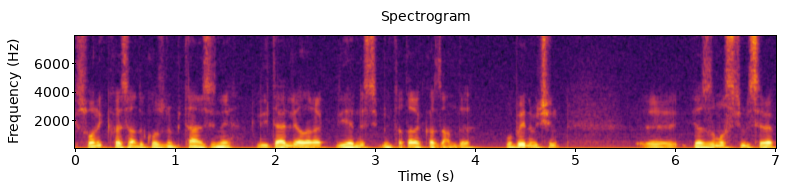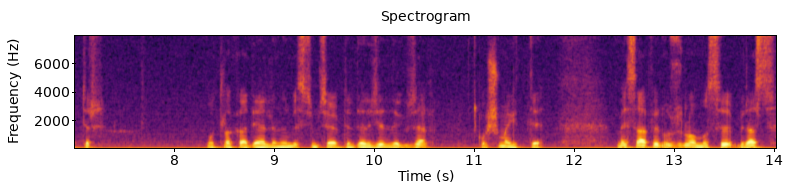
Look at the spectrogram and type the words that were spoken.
son iki kazandığı kozunun bir tanesini liderliği alarak diğerini sprint atarak kazandı. Bu benim için e, yazılması için bir sebeptir. Mutlaka değerlendirilmesi için sebeptir. Dereceli de güzel. Hoşuma gitti. Mesafenin uzun olması biraz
